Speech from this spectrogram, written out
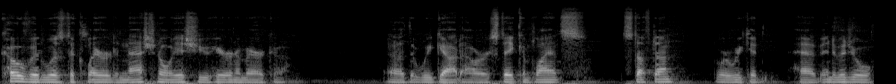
COVID was declared a national issue here in America uh, that we got our state compliance stuff done, where we could have individual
